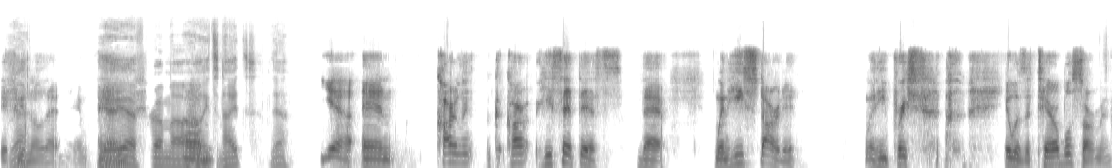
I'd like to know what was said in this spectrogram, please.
if you Yeah. know that name. Yeah, And yeah, from uh, um, Arlington Heights. Yeah. Yeah, and Carlin, Car, he said this that when he started, when he preached, it was a terrible sermon.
